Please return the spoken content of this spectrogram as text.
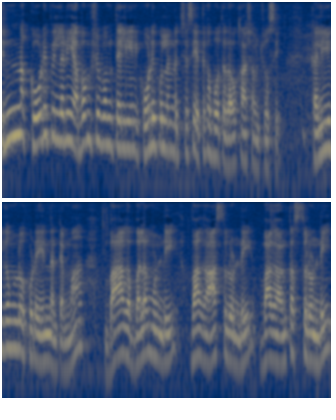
చిన్న కోడి పిల్లని అభం శుభం తెలియని కోడి పిల్లని వచ్చేసి ఎత్తుకపోతుంది అవకాశం చూసి. కలియుగంలో కూడా ఏంటంటే అమ్మా బాగా బలం ఉండి బాగా ఆస్తులుండి బాగా అంతస్తులుండి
